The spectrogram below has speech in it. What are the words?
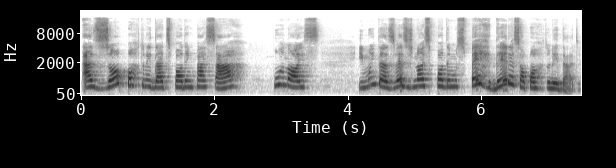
as oportunidades podem passar por nós. E muitas vezes nós podemos perder essa oportunidade.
